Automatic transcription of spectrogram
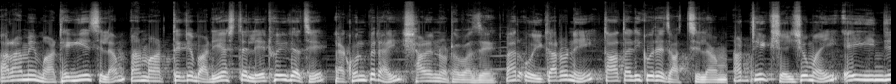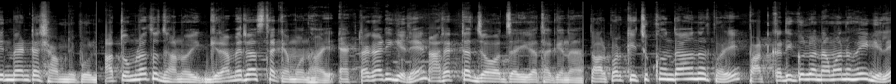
আর আমি মাঠে গিয়েছিলাম, আর মাঠ থেকে বাড়ি আসতে লেট হয়ে গেছে। এখন প্রায় সাড়ে নটা বাজে। আর ওই কারণেই তাড়াতাড়ি করে যাচ্ছিলাম। আর ঠিক সেই সময় এই ইঞ্জিন ভ্যানটা সামনে পড়ল। আর তোমরা তো জানোই, গ্রামের রাস্তা কেমন হয়? একটা গাড়ি গেলে আর একটা যাওয়ার জায়গা থাকে না। তারপর কিছুক্ষণ দাঁড়ানোর পরে পাটকারিগুলো নামানো হয়ে গেলে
